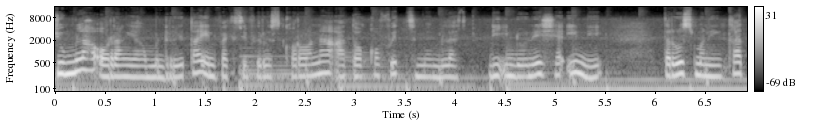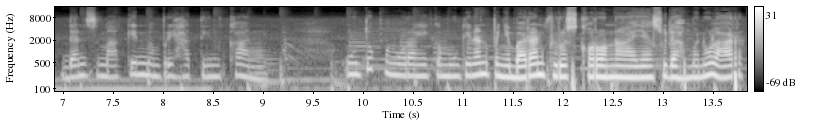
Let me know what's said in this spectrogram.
Jumlah orang yang menderita infeksi virus corona atau COVID-19 di Indonesia ini terus meningkat dan semakin memprihatinkan. Untuk mengurangi kemungkinan penyebaran virus corona yang sudah menular,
